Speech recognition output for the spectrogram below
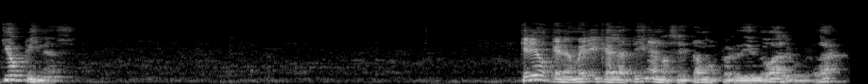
¿Qué opinas? Creo que en América Latina nos estamos perdiendo algo, ¿verdad?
